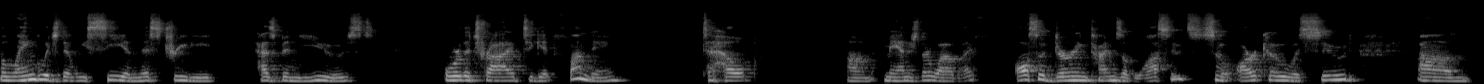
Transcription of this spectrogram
The language that we see in this treaty has been used for the tribe to get funding to help um, manage their wildlife. Also, during times of lawsuits. So, ARCO was sued um,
